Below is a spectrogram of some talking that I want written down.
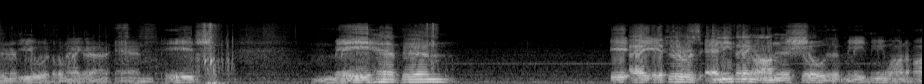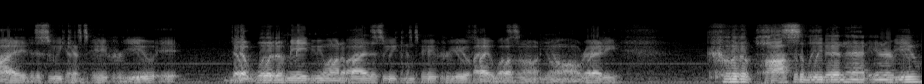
interview with Omega and Page may have been. It, I, if there was anything on this show that made me want to buy this weekend's pay per view, it that would have made me want to buy this weekend's pay per view if I wasn't, you know, already, could have possibly been that interview.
